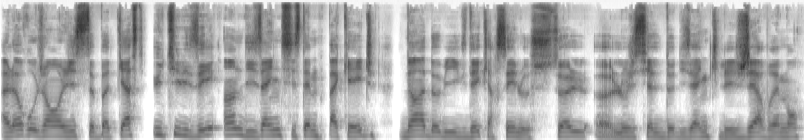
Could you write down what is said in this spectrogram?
à l'heure où j'enregistre ce podcast, utiliser un design system package dans Adobe XD car c'est le seul euh, logiciel de design qui les gère vraiment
